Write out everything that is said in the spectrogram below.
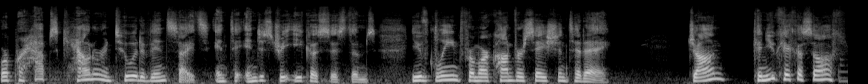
or perhaps counterintuitive insights into industry ecosystems you've gleaned from our conversation today. John, can you kick us off?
